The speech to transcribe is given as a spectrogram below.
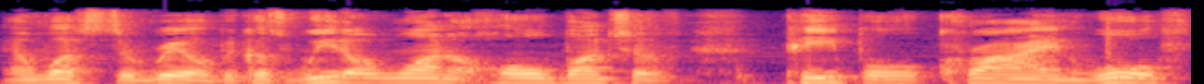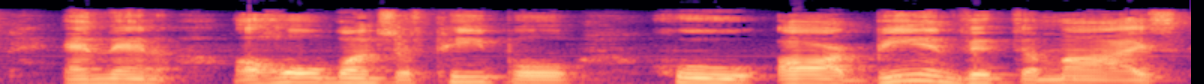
and what's the real because we don't want a whole bunch of people crying wolf and then a whole bunch of people who are being victimized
